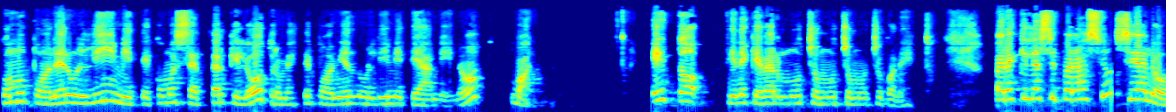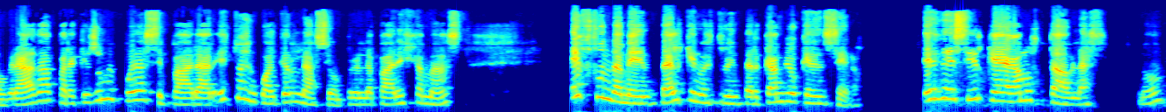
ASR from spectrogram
cómo poner un límite, cómo aceptar que el otro me esté poniendo un límite a mí, ¿no? Bueno, esto tiene que ver mucho, mucho, mucho con esto. Para que la separación sea lograda, para que yo me pueda separar, esto es en cualquier relación, pero en la pareja más, es fundamental que nuestro intercambio quede en cero. Es decir, que hagamos tablas, ¿no?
